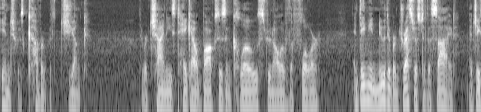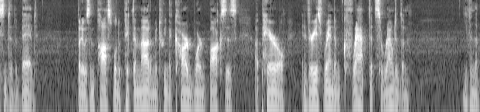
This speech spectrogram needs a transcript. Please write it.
inch was covered with junk. There were Chinese takeout boxes and clothes strewn all over the floor, and Damien knew there were dressers to the side, adjacent to the bed. But it was impossible to pick them out in between the cardboard boxes, apparel, and various random crap that surrounded them. Even the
